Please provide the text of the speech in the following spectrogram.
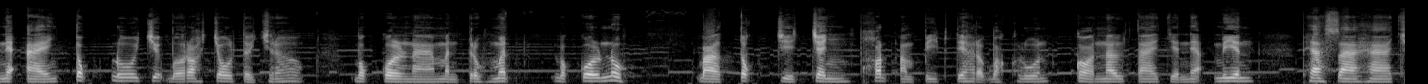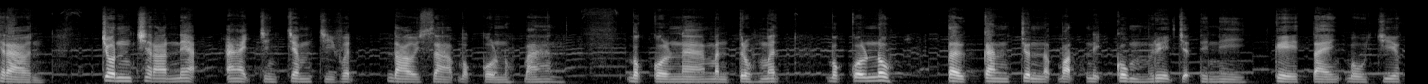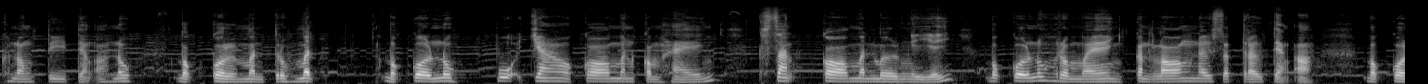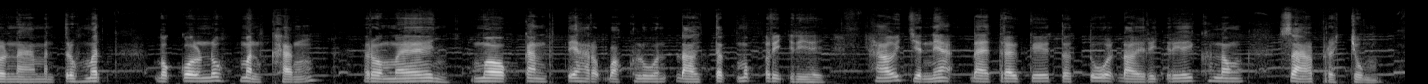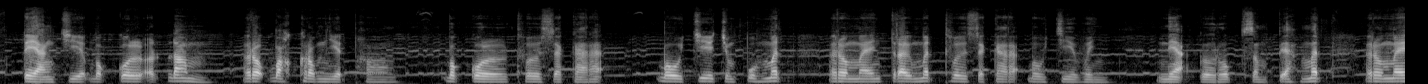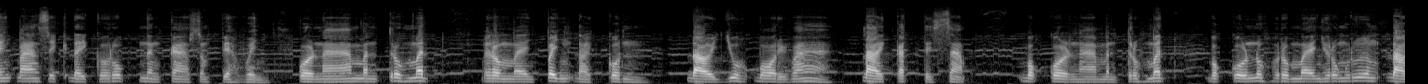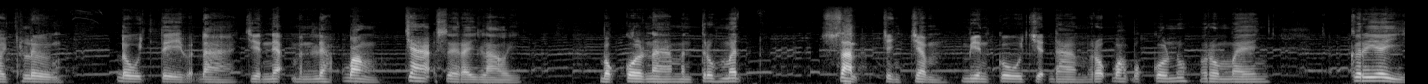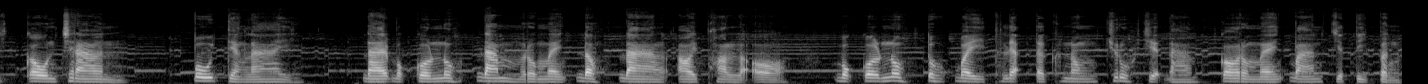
អ្នកឯងទុកដូចជាបរោះចូលទៅជ្រោកបុគ្គលណាមិនទ្រុះមិត្តបុគ្គលនោះ បើទុកជាចេញផុតអំពីផ្ទះរបស់ខ្លួនក៏នៅតែជាអ្នកមានភាសាហាច្រើន ជនច្រើនអ្នក អាចចិញ្ចឹមជីវិតដោយសារបុគ្គលនោះបាន បុគ្គលណាមិនត្រុះមិត្តបុគ្គលនោះទៅកាន់ជនបទនិគមរាជធានី គេតែងបូជាក្នុងទីទាំងអស់នោះ បុគ្គលមិនត្រុះមិត្តបុគ្គលនោះពួកចៅក៏មិនកំហែងខ្សាត់ក៏មិនមើលងាយបុគ្គលនោះរមែងកន្លងនៅសត្រូវទាំងអស់បុគ្គលណាមិនត្រុះមិត្តបុគ្គលនោះមិនខឹង រមែងមកកាន់ផ្ទះរបស់ខ្លួនដោយទឹកមុខរីករាយហើយជាអ្នកដែលត្រូវគេទទួលដោយរីករាយក្នុងសាលប្រជុំទាំងជាបុគ្គលឧត្តមរបស់ក្រុមញាតិផង បុគ្គលធ្វើសក្ការៈបូជាចំពោះមិត្តរមែងត្រូវមិត្តធ្វើសក្ការៈបូជាវិញ អ្នកគោរពសំពះមិត្តរមែងបានសេចក្តីគោរពនិងការសំពះវិញគលណាមិនត្រុះមិត្ត រមែងពេញដោយគុណដោយយុះបរិវារដោយកតេស័ព្ទបុគ្គលណាមិនត្រុះមិត្តបុគ្គលនោះរមែងរុងរឿងដោយភ្លើង ដូចទេវតាជាអ្នកមិនលះបង់ចាកសេរីឡើយបុគ្គលណាមិនត្រុះមិត្តសัตว์ចិញ្ចឹមមានគោជាដើមរបស់បុគ្គលនោះរមែងគ្រាយកូនច្រើនពូជទាំងឡាយ ដែលបុគ្គលនោះដាំរមែងដុះដាលឲ្យផលល្អបុគ្គលនោះទោះបីធ្លាក់ទៅក្នុងជ្រោះជាដើមក៏រមែងបានជាទីពឹង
